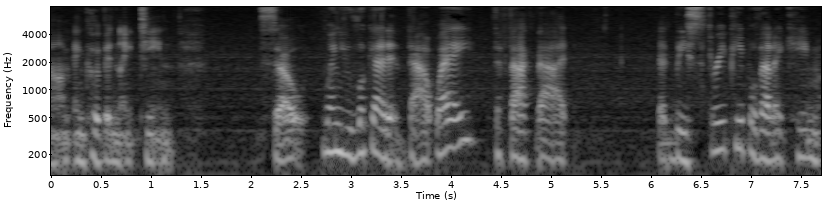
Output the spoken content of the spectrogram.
um, and COVID 19. So when you look at it that way, the fact that at least three people that I came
